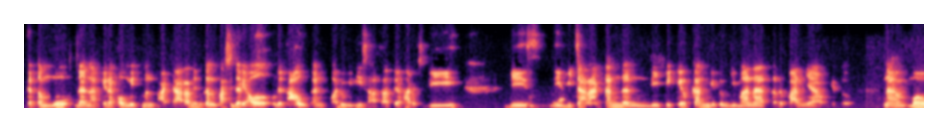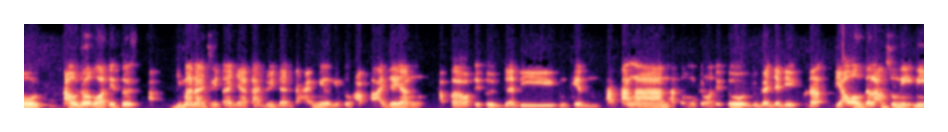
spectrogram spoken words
ketemu dan akhirnya komitmen pacaran itu kan pasti dari awal udah tahu kan waduh ini salah satu yang harus di, di iya. dibicarakan dan dipikirkan gitu gimana ke depannya gitu. Nah, mau tahu dong waktu itu gimana ceritanya Kak Dwi dan Kak Emil gitu. Apa aja yang apa waktu itu jadi mungkin tantangan atau mungkin waktu itu juga jadi udah di awal udah langsung nih ini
